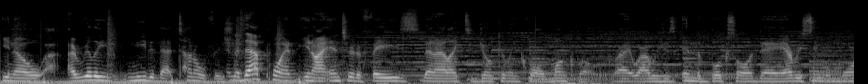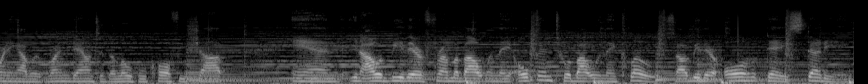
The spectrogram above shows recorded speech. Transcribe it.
you know, I really needed that tunnel vision. And at that point, you know, I entered a phase that I like to jokingly call monk mode, right? Where I was just in the books all day. Every single morning I would run down to the local coffee shop and you know I would be there from about when they open to about when they close. So I would be there all day studying.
